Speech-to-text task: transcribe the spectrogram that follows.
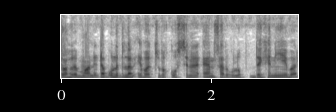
তাহলে মানেটা বলে দিলাম। এবার চলো কোশ্চেনের অ্যান্সারগুলো দেখে নিই এবার।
